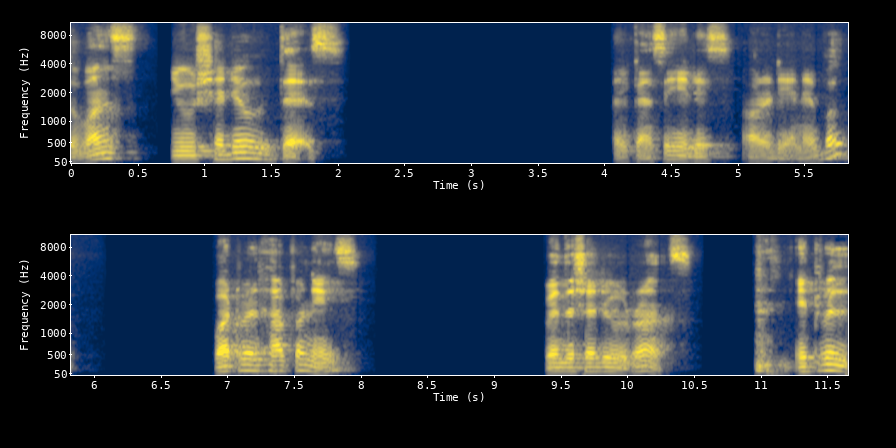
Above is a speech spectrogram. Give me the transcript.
So once you schedule this you can see it is already enabled. What will happen is when the schedule runs it will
